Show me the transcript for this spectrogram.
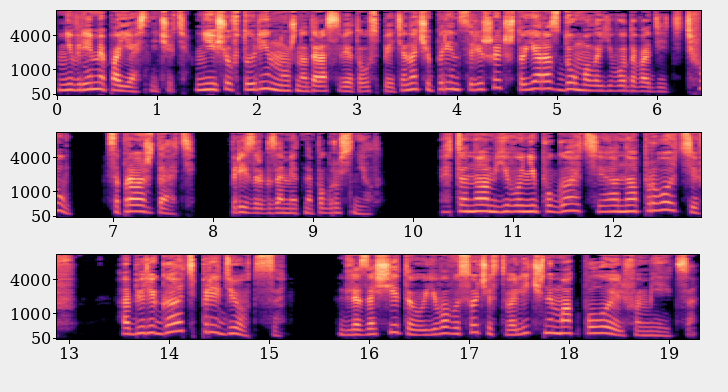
«Не время поясничать. Мне еще в Турин нужно до рассвета успеть, иначе принц решит, что я раздумала его доводить. Тьфу! Сопровождать!» Призрак заметно погрустнел. «Это нам его не пугать, а напротив. Оберегать придется. Для защиты у его высочества личный маг-полуэльф имеется.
